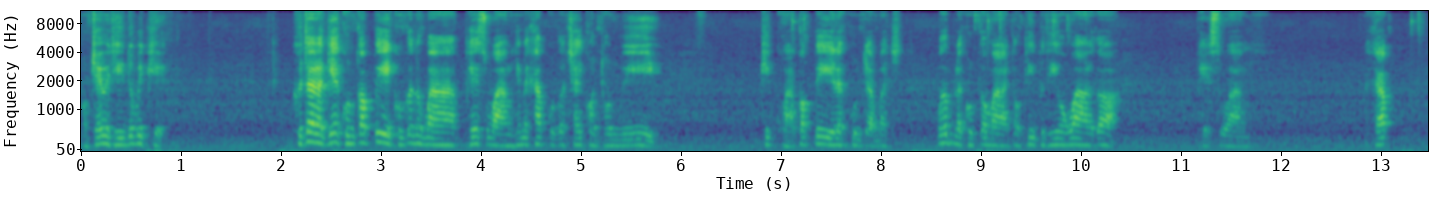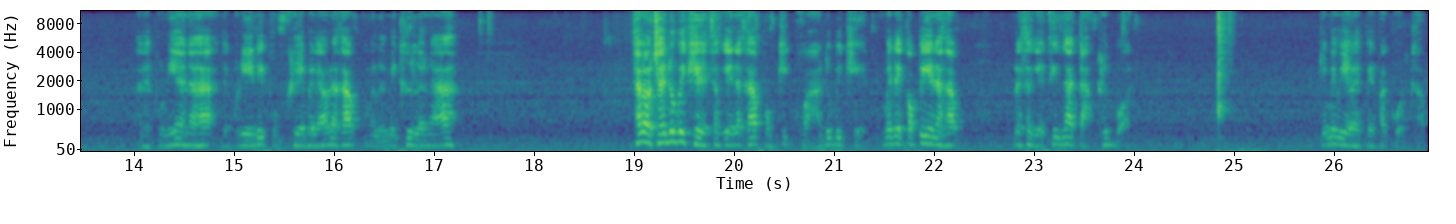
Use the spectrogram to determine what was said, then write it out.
ผมใช้วิธี duplicate คือถ้าตะเกียคุณ copy คุณก็ต้องมา paste วางใช่ไหมครับ คุณก็ใช้ Ctrl V คลิกขวา copy แล้วคุณจะมาปุ๊บแล้วคุณก็มาตรงที่พื้นที่ว่างๆแล้วก็ paste วางนะครับอะไรพวกนี้นะฮะเดี๋ยวพอดีนี่ผมเคลียร์ไปแล้วนะครับ มันเลยไม่ขึ้นแล้วนะ ถ้าเราใช้ duplicate สังเกตนะครับ ผมคลิกขวา duplicate ไม่ได้ copy นะครับและสังเกตที่หน้าต่างคลิปบอร์ดจะไม่มีอะไรไปปรากฏครับ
